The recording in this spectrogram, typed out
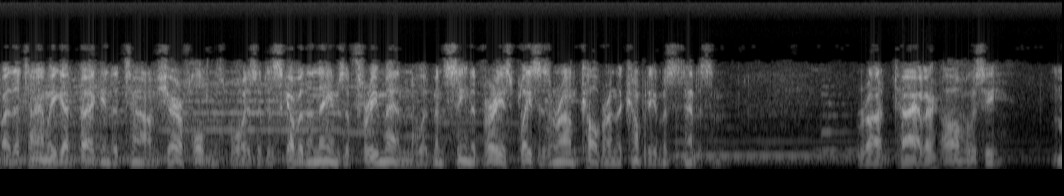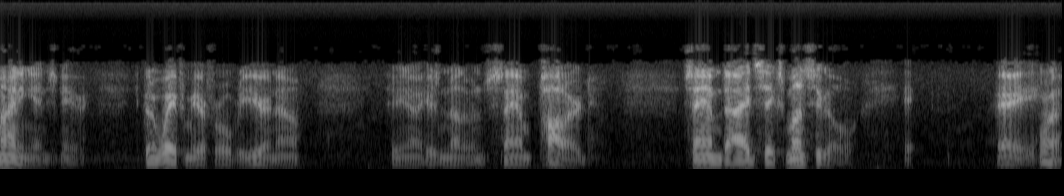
By the time we got back into town, Sheriff Holton's boys had discovered the names of three men who had been seen at various places around Culver in the company of Mrs. Henderson. Rod Tyler. Oh, who's he? Mining engineer. He's been away from here for over a year now. See, now, here's another one. Sam Pollard. Sam died six months ago. Hey. What?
